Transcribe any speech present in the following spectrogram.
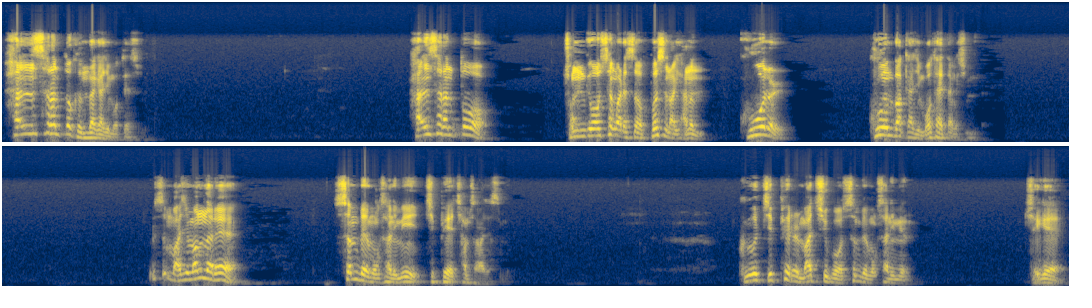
한 사람도 건나게 하지 못했습니다. 한 사람도 종교 생활에서 벗어나게 하는 구원을 구원받게 하지 못하였다는 것입니다. 그래서 마지막 날에 선배 목사님이 집회에 참석하셨습니다. 그 집회를 마치고 선배 목사님은 제게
